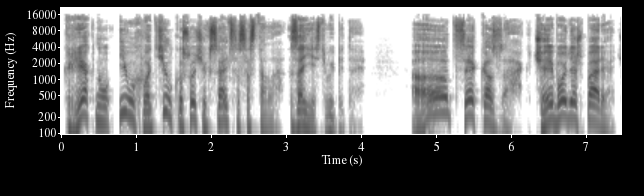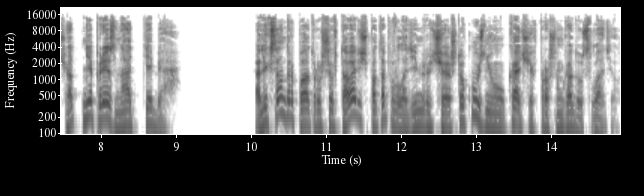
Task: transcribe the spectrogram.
Крякнул и ухватил кусочек сальца со стола, заесть выпитое. «О, це казак! Чей будешь, паря? Чет не признать тебя!» Александр Патрушев, товарищ Потапа Владимировича, что кузню Качи в прошлом году сладил.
